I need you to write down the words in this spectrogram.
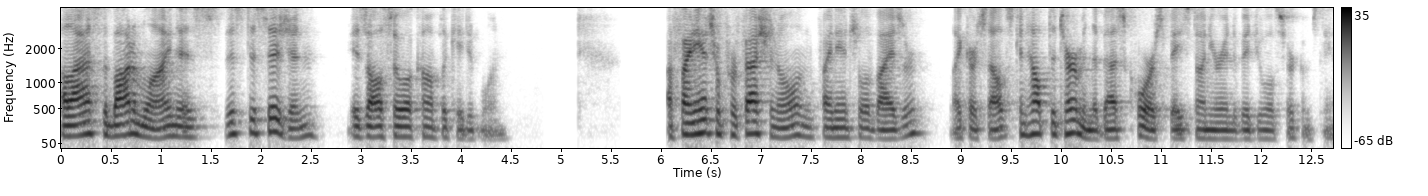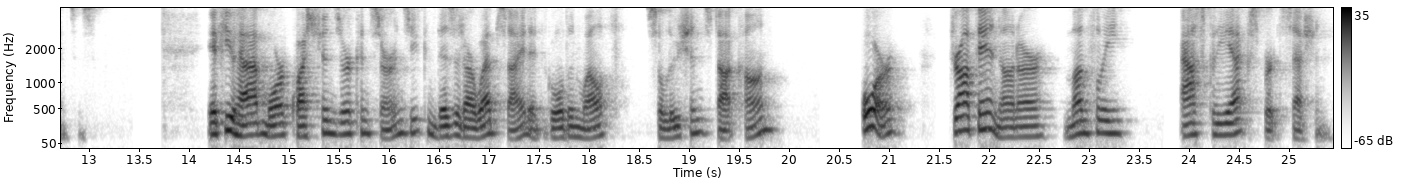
Alas, the bottom line is this decision is also a complicated one. A financial professional and financial advisor, like ourselves, can help determine the best course based on your individual circumstances. If you have more questions or concerns, you can visit our website at goldenwealthsolutions.com or drop in on our monthly Ask the Expert session,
